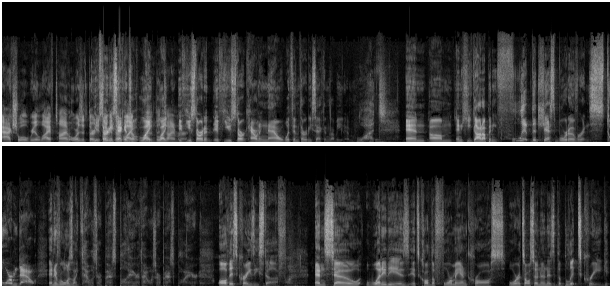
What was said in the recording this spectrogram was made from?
actual real life time, or is it 30, 30 seconds, seconds of of like like timer? if you started if you start counting now within 30 seconds i beat him what? And um and he got up and he flipped the chessboard over and stormed out. And everyone was like that was our best player. That was our best player. All this crazy stuff. And so what it is it's called the four man cross or it's also known as the blitzkrieg.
